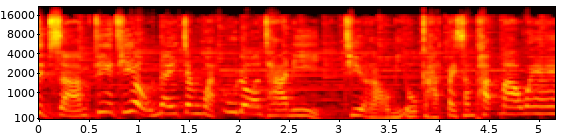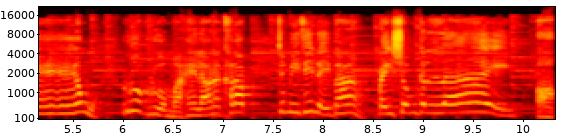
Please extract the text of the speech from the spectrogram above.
13 ที่เที่ยวในจังหวัดอุดรธานี ที่เรามีโอกาสไปสัมผัสมาแวว รวบรวมมาให้แล้วนะครับ จะมีที่ไหนบ้างไปชมกันเลยอ๋อ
